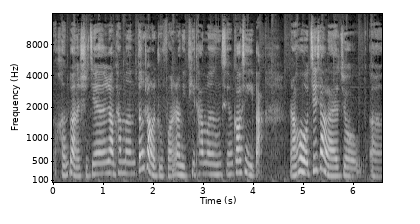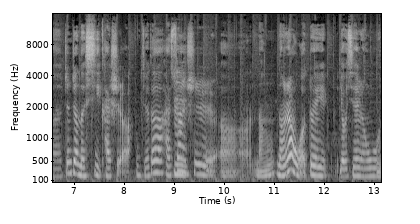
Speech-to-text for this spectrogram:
很短的时间让他们登上了珠峰，让你替他们先高兴一把。然后接下来就呃真正的戏开始了，我觉得还算是呃能能让我对有些人物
